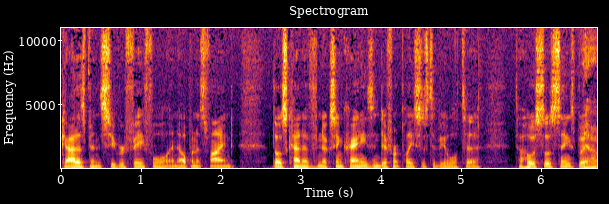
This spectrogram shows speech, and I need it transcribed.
God has been super faithful in helping us find those kind of nooks and crannies in different places to be able to to host those things. But Yeah.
